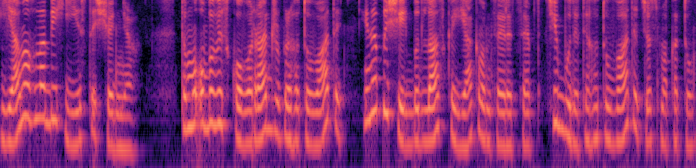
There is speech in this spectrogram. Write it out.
Я могла б їх їсти щодня. Тому обов'язково раджу приготувати і напишіть, будь ласка, як вам цей рецепт, чи будете готувати цю смакоту.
